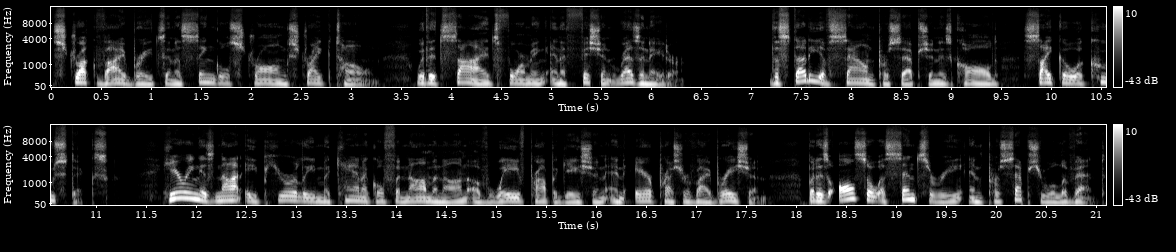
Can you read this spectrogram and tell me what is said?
struck, vibrates in a single strong strike tone, with its sides forming an efficient resonator. The study of sound perception is called psychoacoustics, Hearing is not a purely mechanical phenomenon of wave propagation and air pressure vibration, but is also a sensory and perceptual event,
